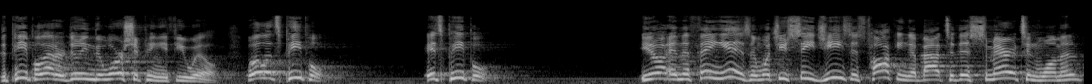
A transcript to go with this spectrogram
The people that are doing the worshiping, if you will. Well, it's people. It's people. You know, and the thing is, and what you see Jesus talking about to this Samaritan woman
